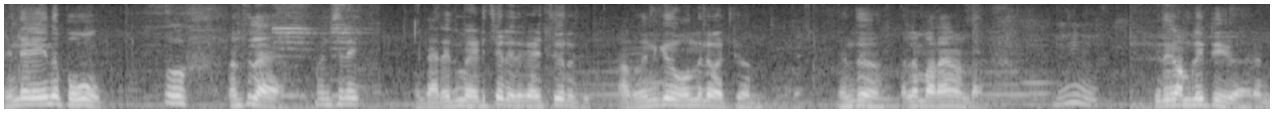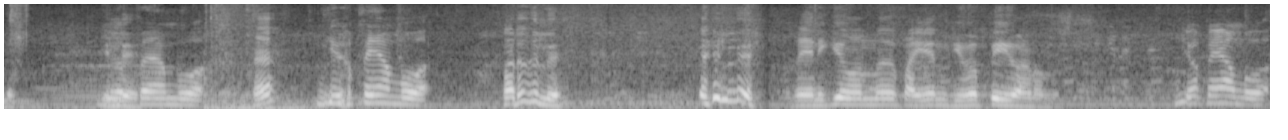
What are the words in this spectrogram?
നിന്റെ കയ്യിൽ നിന്ന് പോവും മനസ്സിലായ? മനസ്സിലായോ. എന്തായാലും ഇത് മേടിച്ചല്ലേ ഇത് കഴിച്ചു തീർക്ക്. അതൊന്നും എനിക്ക് തോന്നുന്നില്ല പറ്റുമെന്ന് എന്ത്? എല്ലാം പറയാനുണ്ടോ? ഇത് കംപ്ലീറ്റ് ചെയ്യുക രണ്ട്. ഗിവ് അപ്പ് എനിക്ക് വന്ന് പയ്യൻ ഗിവപ്പ് ചെയ്യുവാണെന്ന്. ഗിവപ്പ് ചെയ്യാൻ പോവാ.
